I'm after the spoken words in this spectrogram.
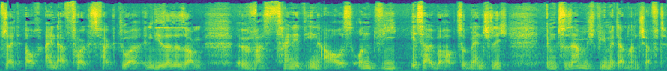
Vielleicht auch ein Erfolgsfaktor in dieser Saison. Was zeichnet ihn aus und wie ist er überhaupt so menschlich im Zusammenspiel mit der Mannschaft?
